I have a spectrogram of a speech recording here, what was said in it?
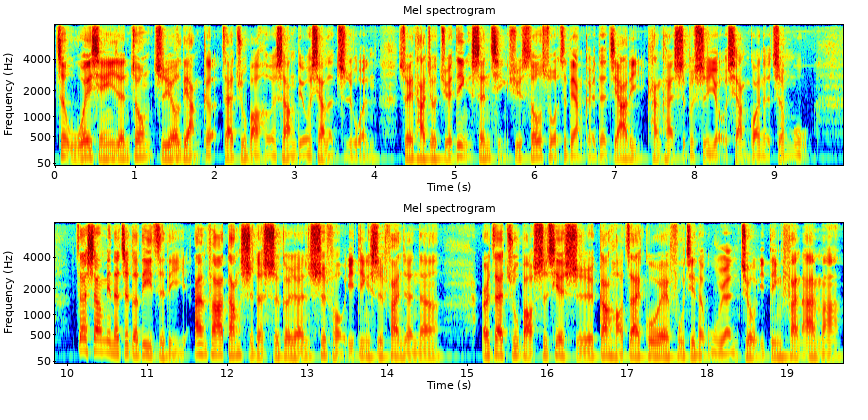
这五位嫌疑人中只有两个在珠宝盒上留下了指纹，所以他就决定申请去搜索这两个人的家里，看看是不是有相关的证物。在上面的这个例子里，案发当时的十个人是否一定是犯人呢？而在珠宝失窃时，刚好在柜位附近的五人就一定犯案吗？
